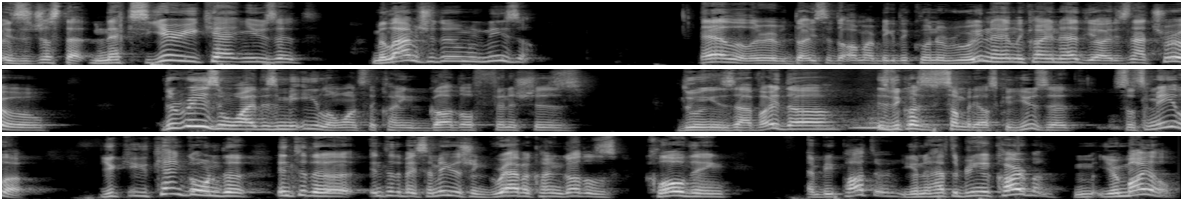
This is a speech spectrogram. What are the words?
Is it just that next year you can't use it? It's not true. The reason why this Mi'ila, once the Kohen Gadol finishes doing his Avodah, is because somebody else could use it. So it's Mi'ila. You, you can't go in the, into the into the base of English and grab a Kohen Gadol's clothing and be potter. You're to have to bring a carbon. You're mile.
